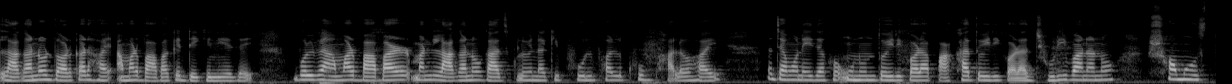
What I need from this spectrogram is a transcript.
লাগানোর দরকার হয়, আমার বাবাকে ডেকে নিয়ে যাই। বলবে, আমার বাবার মানে লাগানো গাছগুলোই নাকি ফুল ফল খুব ভালো হয়। যেমন এই দেখো উনুন তৈরি করা, পাখা তৈরি করা, ঝুড়ি বানানো, সমস্ত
